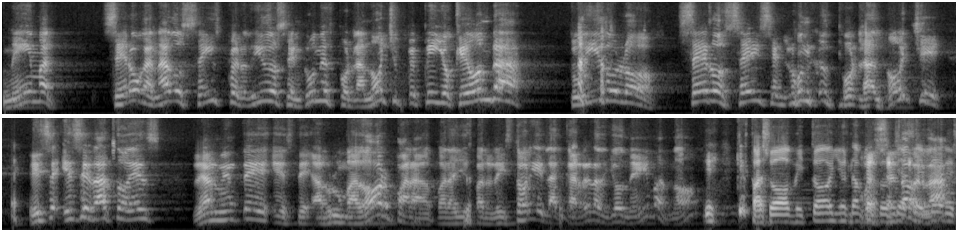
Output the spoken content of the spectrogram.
Neymar, cero ganados, seis perdidos en lunes por la noche, Pepillo, ¿qué onda? Tu ídolo, 0-6 en lunes por la noche. Ese, ese dato es realmente este, abrumador para, para, para la historia y la carrera de John Neymar, ¿no? ¿Qué, pasó, mi Toño? No, Pues es la verdad.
